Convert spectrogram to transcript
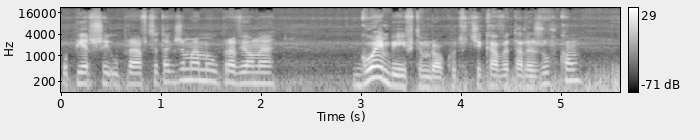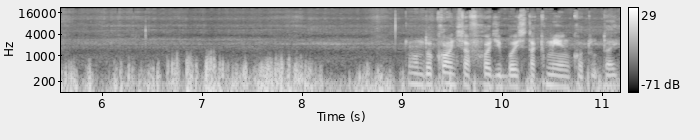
po pierwszej uprawce, także mamy uprawione głębiej w tym roku, co ciekawe talerzówką. On do końca wchodzi, bo jest tak miękko tutaj.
